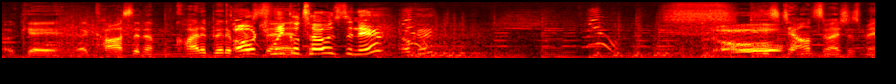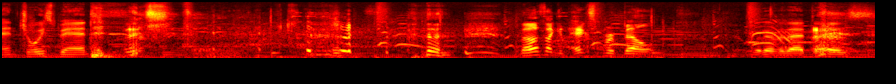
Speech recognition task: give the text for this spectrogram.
okay, that costed him quite a bit of Oh, percent. twinkle toes in there. Okay. Oh. He's down smashes, man. choice band. That was like an expert belt. Whatever that does.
